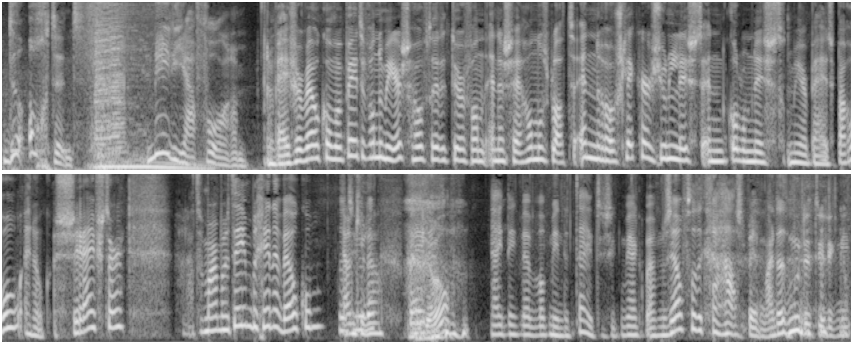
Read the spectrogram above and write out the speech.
De Ochtend. Mediaforum. Wij verwelkomen Peter van der Meers, hoofdredacteur van NRC Handelsblad... en Roos Lekker, journalist en columnist meer bij het Parool... en ook schrijfster. Laten we maar meteen beginnen. Welkom natuurlijk. Bij de- Ja, ik denk, we hebben wat minder tijd, dus ik merk bij mezelf dat ik gehaast ben. Maar dat moet natuurlijk niet.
